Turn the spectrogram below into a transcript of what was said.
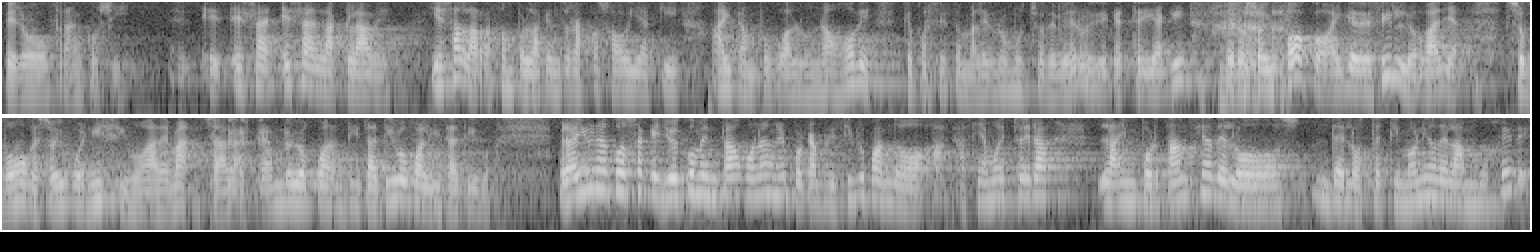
pero Franco sí. E, e, esa, esa es la clave. Y esa es la razón por la que, entre otras cosas, hoy aquí hay tan poco alumnado joven, que por cierto me alegro mucho de veros y de que estéis aquí, pero sois poco, hay que decirlo, vaya. Supongo que sois buenísimos, además, o sea, el cambio cuantitativo, cualitativo. Pero hay una cosa que yo he comentado con Ángel, porque al principio cuando hacíamos esto era la importancia de los, de los testimonios de las mujeres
